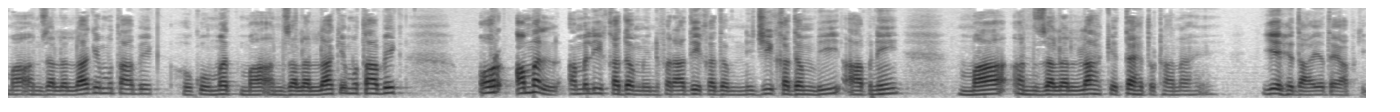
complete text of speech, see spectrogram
ما انزل اللہ کے مطابق، حکومت ما انزل اللہ کے مطابق، اور عمل، عملی قدم، انفرادی قدم، نجی قدم بھی آپ نے ما انزل اللہ کے تحت اٹھانا ہے۔ یہ ہدایت ہے آپ کی۔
